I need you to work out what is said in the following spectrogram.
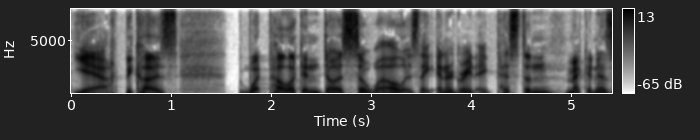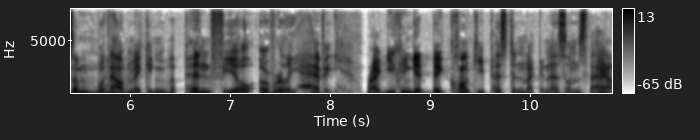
Yeah, because what Pelikan does so well is they integrate a piston mechanism without mm-hmm. making the pin feel overly heavy, right? You can get big clunky piston mechanisms that yeah.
